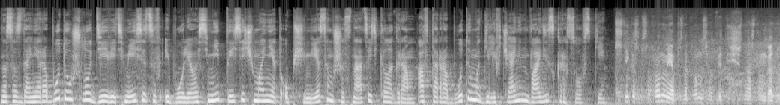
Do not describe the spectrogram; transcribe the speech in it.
На создание работы ушло 9 месяцев и более 8 тысяч монет общим весом 16 килограмм. Автор работы – могилевчанин Вадис Красовский. С Никосом Сафроновым я познакомился в 2016 году.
